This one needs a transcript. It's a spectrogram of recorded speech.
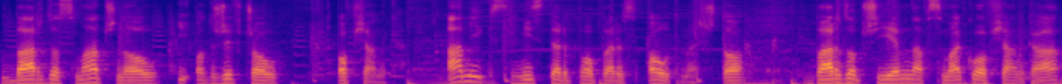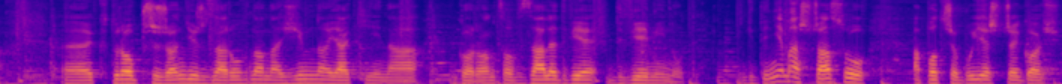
bardzo smaczną i odżywczą owsiankę. Amix Mr. Poppers Oat Mash to bardzo przyjemna w smaku owsianka, którą przyrządzisz zarówno na zimno, jak i na gorąco w zaledwie 2 minuty. Gdy nie masz czasu, a potrzebujesz czegoś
